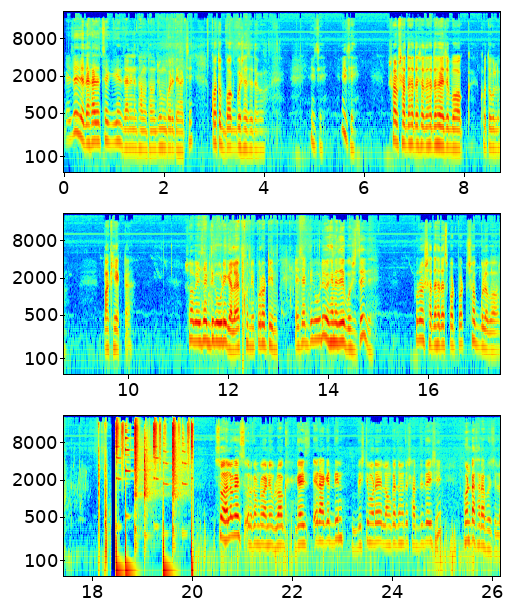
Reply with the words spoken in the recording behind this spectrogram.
এই যে দেখা যাচ্ছে কি জানি না, থামো থামো, জুম করে দেখাচ্ছি। কত বক বসে আছে, দেখো। এই যে এই যে, সব সাদা সাদা সাদা সাদা হয়েছে বক, কতগুলো? পাখি একটা। সব এই সাইড দিকে উড়ে গেল, এক্ষুনি পুরো টিম এই সাইড দিকে উড়ে ওইখানে যেয়ে বসেছে, এই যে। পুরো সাদা সাদা স্পট পট সবগুলো বক। So hello guys welcome to my new blog guys এর আগের দিন বৃষ্টি মোড়ে লঙ্কা জমিতে সাত দিতে এসি ফোনটা খারাপ হয়েছিল।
